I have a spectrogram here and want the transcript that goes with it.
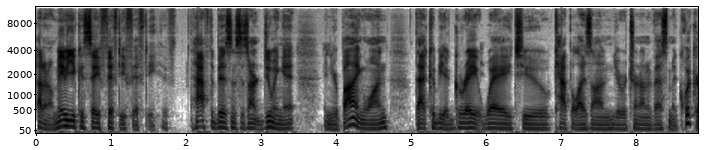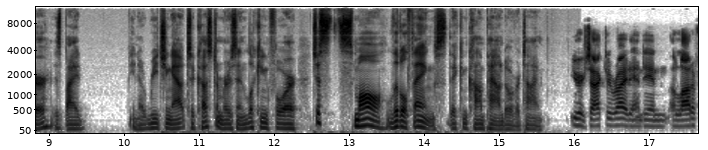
I don't know, maybe you could say 50-50. If half the businesses aren't doing it and you're buying one, that could be a great way to capitalize on your return on investment quicker is by you know, reaching out to customers and looking for just small little things that can compound over time. You're exactly right. And a lot of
